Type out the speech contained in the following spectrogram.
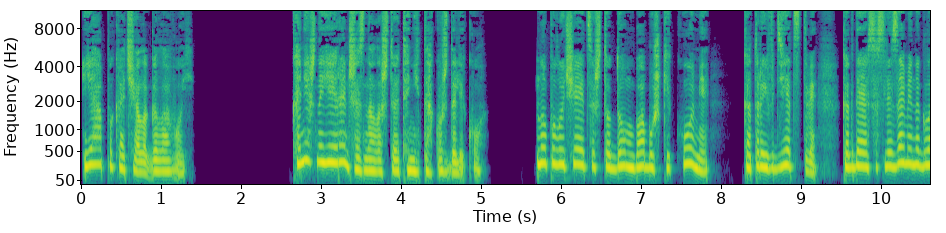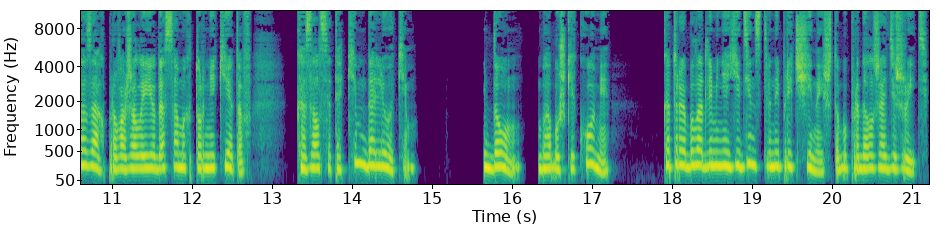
Я покачала головой. Конечно, я и раньше знала, что это не так уж далеко. Но получается, что дом бабушки Коми — который в детстве, когда я со слезами на глазах провожала ее до самых турникетов, казался таким далеким. Дом бабушки Коми, которая была для меня единственной причиной, чтобы продолжать жить.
